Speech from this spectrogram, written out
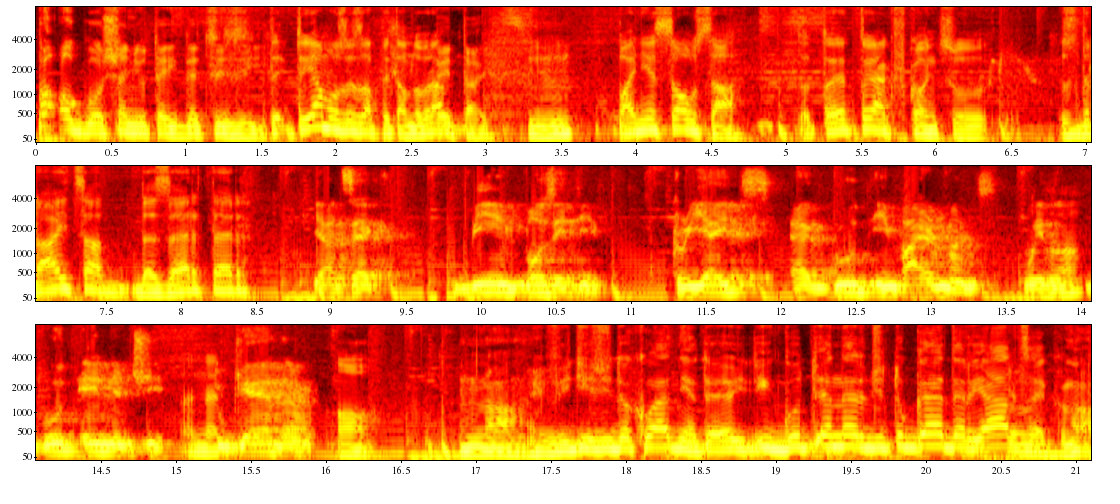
po ogłoszeniu tej decyzji. To, to ja może zapytam, dobra? Pytaj. Panie Sousa, to, to, to jak w końcu? Zdrajca, dezerter? Jacek, being positive, create a good environment with good energy Energy. together. O, no i widzisz i dokładnie, to, i good energy together, Jacek. No.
